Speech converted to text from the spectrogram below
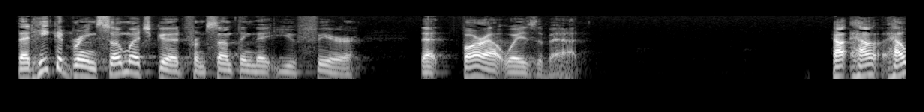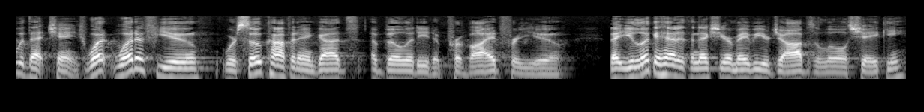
That he could bring so much good from something that you fear that far outweighs the bad. How, how, how would that change? What, what if you were so confident in God's ability to provide for you that you look ahead at the next year, maybe your job's a little shaky,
